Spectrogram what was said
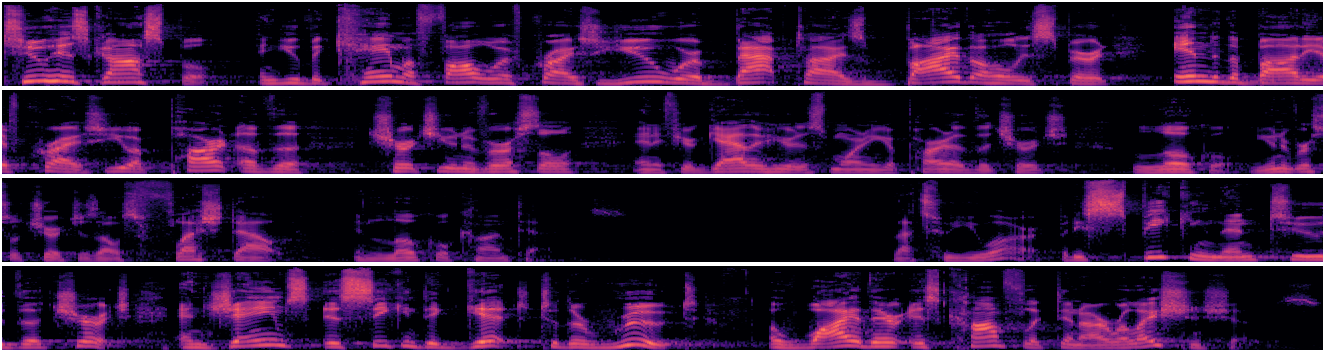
to his gospel and you became a follower of Christ, you were baptized by the Holy Spirit into the body of Christ. You are part of the church universal. And if you're gathered here this morning, you're part of the church local. Universal church is always fleshed out in local context. That's who you are. But he's speaking then to the church. And James is seeking to get to the root of why there is conflict in our relationships.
